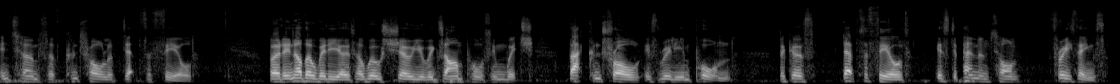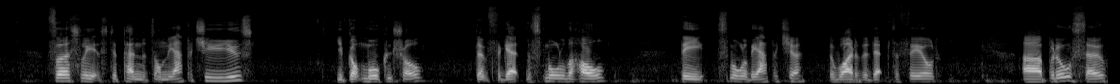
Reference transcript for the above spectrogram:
in terms of control of depth of field. But in other videos, I will show you examples in which that control is really important because depth of field is dependent on three things. Firstly, it's dependent on the aperture you use. You've got more control. Don't forget, the smaller the hole, the smaller the aperture, the wider the depth of field. Uh, but also,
